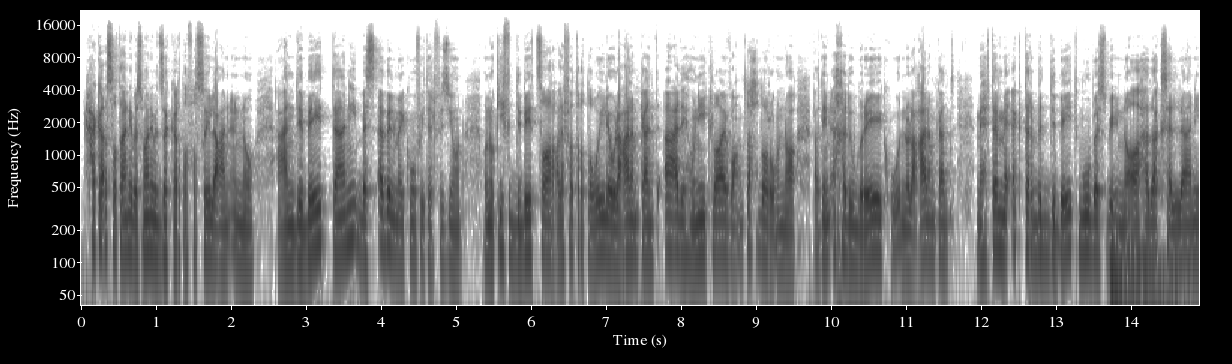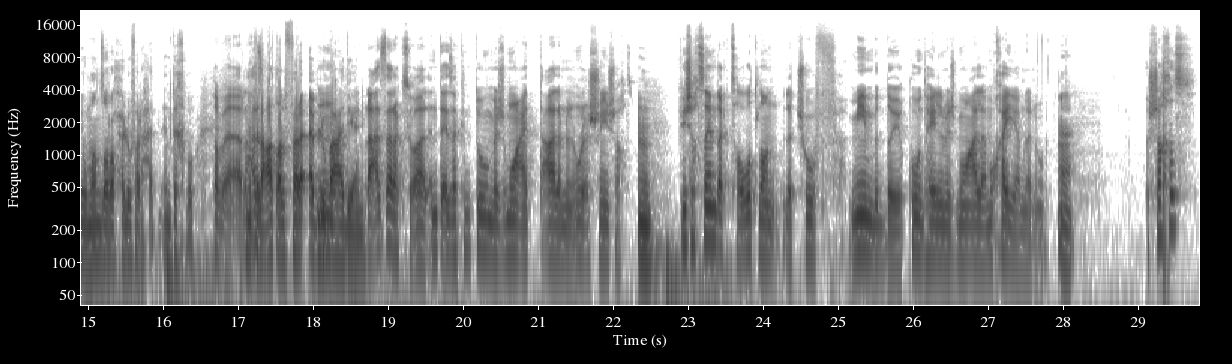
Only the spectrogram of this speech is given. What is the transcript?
حكى قصة تانية بس ماني متذكر تفاصيل عن إنه عن debate تاني بس قبل ما يكون في تلفزيون وإنه كيف ال debate صار على فترة طويلة والعالم كانت قاعدة هنيك live وعم تحضر وإنه بعدين أخذوا break وإنه العالم كانت مهتمة أكثر بال debate مو بس بإنه آه هذاك سلاني ومنظره حلو فرح انتخبه طب آه، رح مثل. عطى الفرق قبل مم. وبعد يعني رح أسألك سؤال أنت إذا كنتوا مجموعة عالم لنقول 20 شخص مم. في شخصين بدك تصوت لهم لتشوف مين بده يقود هي المجموعة لمخيم لنقول. آه. الشخص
